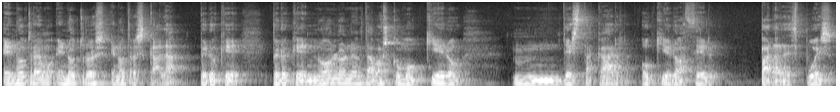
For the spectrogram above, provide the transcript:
en otra, en otros, en otra escala, pero que, pero que no lo notabas como quiero mm, destacar o quiero hacer para después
